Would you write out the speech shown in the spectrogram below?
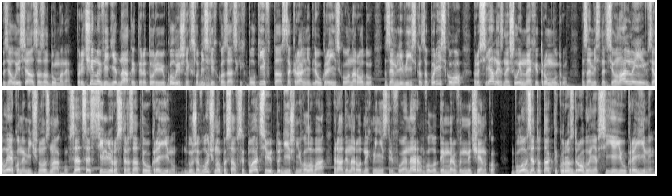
взялися за задумане. Причину від'єднати територію колишніх слобідських козацьких полків та сакральні для українського народу землі війська Запорізького росіяни знайшли нехитромудру. Замість національної взяли економічну ознаку. Все це з ціллю розтерзати Україну. Дуже влучно описав ситуацію тодішній голова Ради народних міністрів УНР Володимир Винниченко. Було взято тактику роздроблення всієї України,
